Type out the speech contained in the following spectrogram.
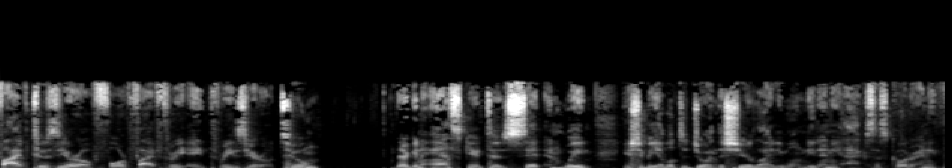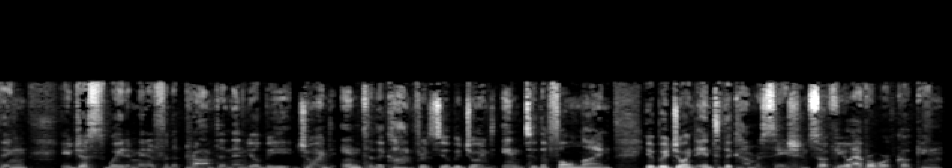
520-453-8302 they're going to ask you to sit and wait. You should be able to join the sheer line. You won't need any access code or anything. You just wait a minute for the prompt, and then you'll be joined into the conference. You'll be joined into the phone line. You'll be joined into the conversation. So if you ever were cooking,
